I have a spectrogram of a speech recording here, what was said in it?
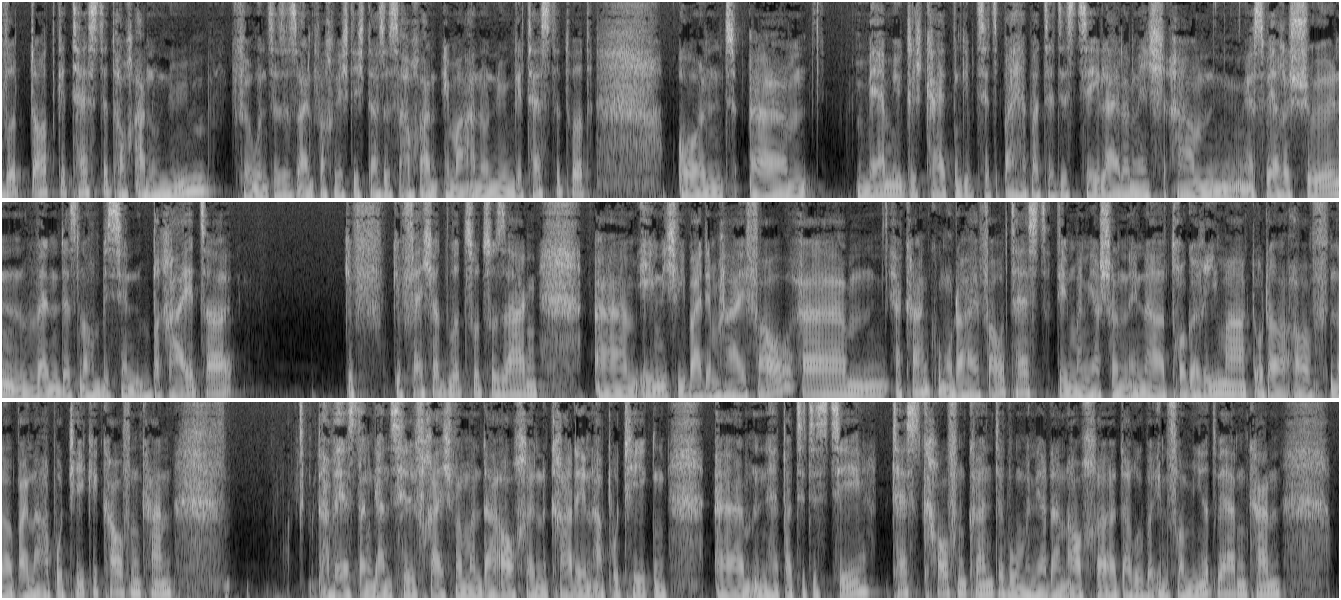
wird dort getestet, auch anonym. Für uns ist es einfach wichtig, dass es auch an, immer anonym getestet wird. Und ähm, Mehr Möglichkeiten gibt's jetzt bei Hepatitis C leider nicht. Ähm, es wäre schön, wenn das noch ein bisschen breiter gefächert wird sozusagen, ähm, ähnlich wie bei dem HIV-Erkrankung ähm, oder HIV-Test, den man ja schon in einer Drogeriemarkt oder auf einer, bei einer Apotheke kaufen kann. Da wäre es dann ganz hilfreich, wenn man da auch in, gerade in Apotheken ähm, einen Hepatitis C-Test kaufen könnte, wo man ja dann auch äh, darüber informiert werden kann.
